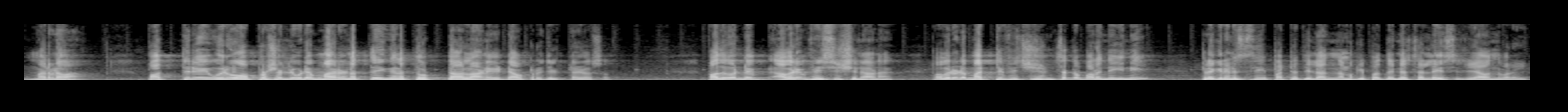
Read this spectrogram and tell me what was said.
മരണമാണ് അപ്പം അത്രയും ഒരു ഓപ്പറേഷനിലൂടെ മരണത്തെ ഇങ്ങനെ തൊട്ട ആളാണ് ഈ ഡോക്ടർ ജെൽട്ട ജോസഫ്. അപ്പം അതുകൊണ്ട് അവരും ഫിസിഷ്യനാണ് അപ്പോൾ അവരുടെ മറ്റ് ഫിസിഷ്യൻസൊക്കെ പറഞ്ഞ് ഇനി പ്രഗ്നൻസി പറ്റത്തില്ല നമുക്കിപ്പോൾ തന്നെ സ്റ്റെറിലൈസ് ചെയ്യാമെന്ന് പറയും.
